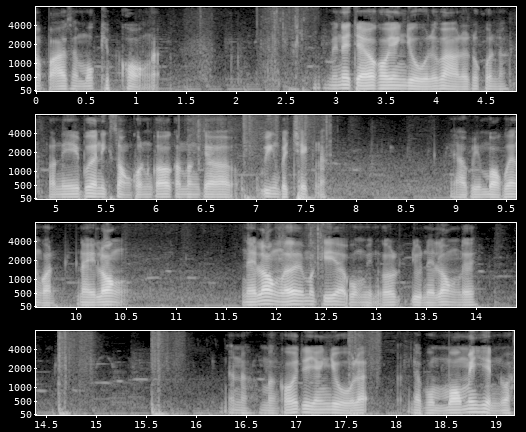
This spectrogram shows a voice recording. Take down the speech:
มาปาสมกเก็บของอะไม่แน่ใจว่าเขายังอยู่หรือเปล่าแล้วทุกคนนะตอนนี้เพื่อนอีกสองคนก็กำลังจะวิ่งไปเช็คนะเดี๋ยวพิมบอกเพื่อนก่อนในร่อง ในร่องเลยเมื่อกี้ผมเห็นเขาอยู่ในร่องเลย นั่นนะเหมือนเขาจะยังอยู่แล้วแต่ผมมองไม่เห็นว่ะ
